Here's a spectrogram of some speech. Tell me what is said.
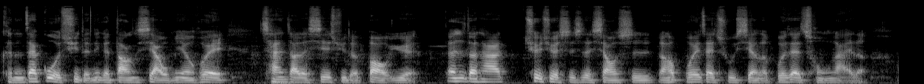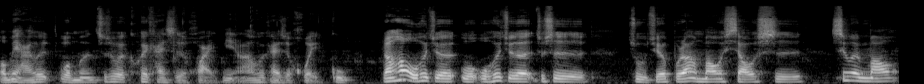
可能在过去的那个当下，我们也会掺杂着些许的抱怨，但是当它确确实实的消失，然后不会再出现了，不会再重来了，我们也还会，我们就是会会开始怀念，然后会开始回顾，然后我会觉得，我我会觉得，就是主角不让猫消失，是因为猫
